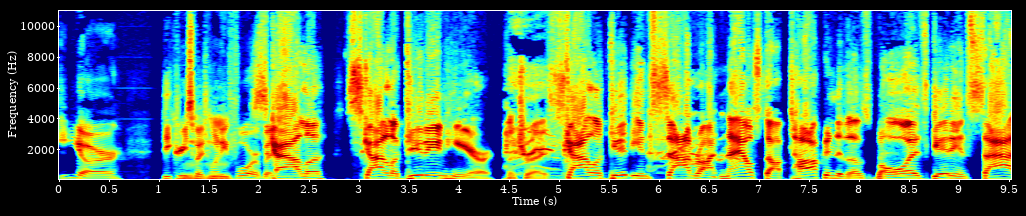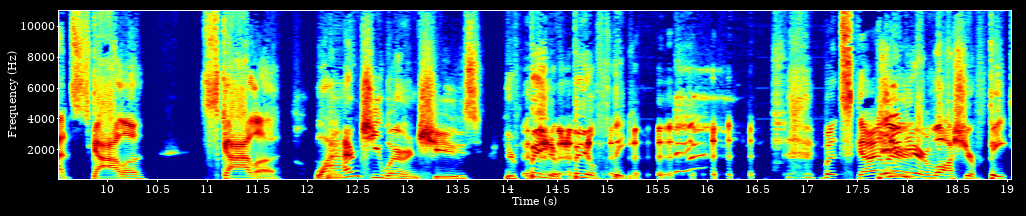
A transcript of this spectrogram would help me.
ER, decreased by Mhm. 24. But Skyla, Skyla, get in here. That's right. Skyla, get inside right now. Stop talking to those boys. Get inside, Skyla. Skyla, why aren't you wearing shoes? Your feet are filthy. but Skylar, Get in here and wash your feet,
